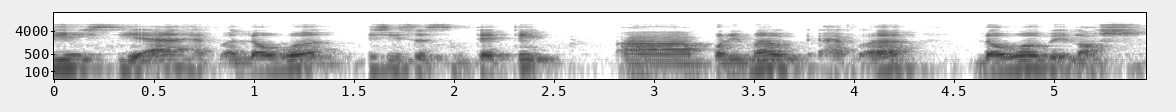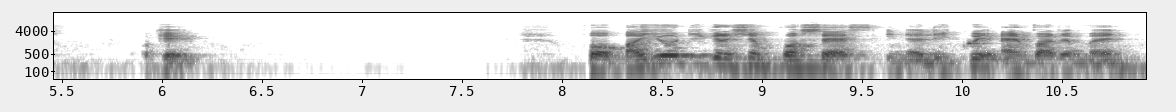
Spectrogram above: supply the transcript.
PCl have a lower, this is a synthetic uh, polymer have a lower weight loss. Okay. For biodegradation process in a liquid environment,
